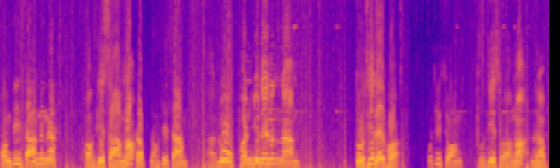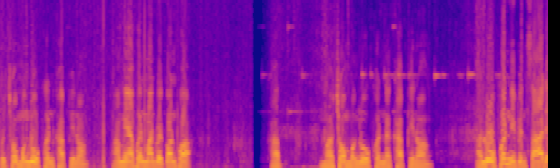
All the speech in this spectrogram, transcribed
ทองที่สามหนึงนะท้องที่สามเนาะครับทองที่สามอ่าลูกเพิ่นอยู่ในน้ำตัวที่ใดพ่อตัวที่สองตัวที่สองเนาะอืมเราไปชมเบิ่งลูกเพิ่นครับ พี่น้องเอาแม่เพิ่นมัดไว้ก่อนพ่อครับ มาชมเบิ่งลูกเพิ่นนะครับ พี่น้องอ่าลูกเพิ่นนี่เป็นสายใด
